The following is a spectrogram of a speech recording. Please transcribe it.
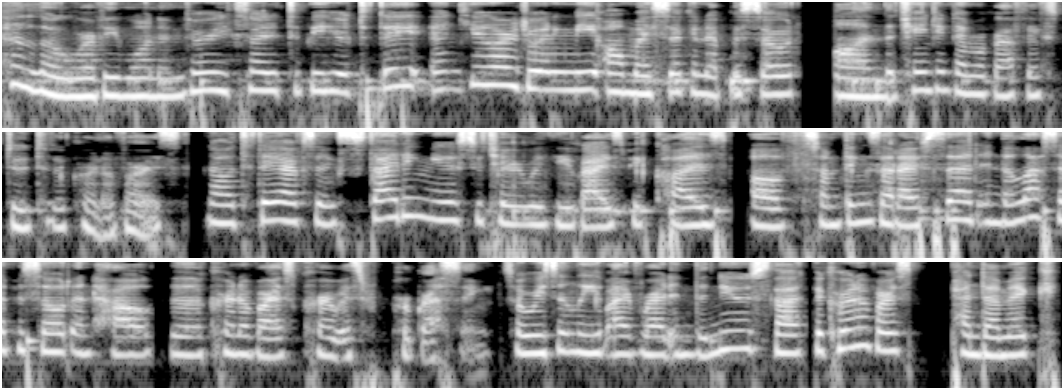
Hello, everyone. I'm very excited to be here today, and you are joining me on my second episode on the changing demographics due to the coronavirus. Now, today I have some exciting news to share with you guys because of some things that I've said in the last episode and how the coronavirus curve is progressing. So, recently I've read in the news that the coronavirus pandemic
